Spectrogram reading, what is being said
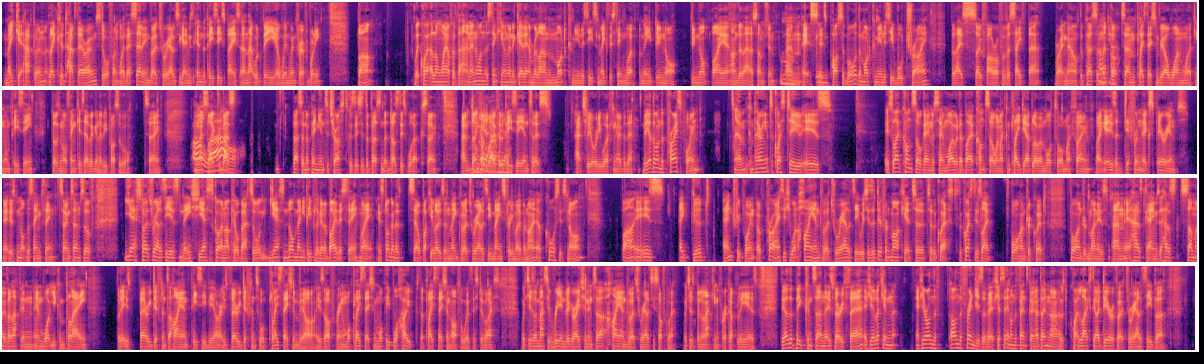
make it happen, they could have their own storefront where they're selling virtual reality games in the PC space, and that would be a win win for everybody. But we're quite a long way off of that. And anyone that's thinking I'm going to get it and rely on the mod community to make this thing work for me, do not. Do not buy it under that assumption. Mm. Um, it's mm. it's possible the mod community will try, but that is so far off of a safe bet right now. The person okay. that got um, PlayStation VR One working on PC does not think it's ever going to be possible. So, oh, that's wow. like that's that's an opinion to trust because this is the person that does this work. So um, don't go yeah, buy it for yeah. the PC until it's actually already working over there. The other one, the price point, um, comparing it to Quest 2 is it's like console gamers saying, why would I buy a console when I can play Diablo Immortal on my phone? Like it is a different experience. It is not the same thing. So, in terms of, yes, virtual reality is niche. Yes, it's got an uphill battle. Yes, not many people are going to buy this thing. Like, it's not going to sell bucket loads and make virtual reality mainstream overnight. Of course, it's not. But it is a good entry point of price if you want high end virtual reality, which is a different market to, to the Quest. The Quest is like 400 quid, 400 monies, and it has games. It has some overlap in, in what you can play but it is very different to high-end PC VR. It is very different to what PlayStation VR is offering and what PlayStation, what people hope that PlayStation offer with this device, which is a massive reinvigoration into high-end virtual reality software, which has been lacking for a couple of years. The other big concern that is very fair, if you're looking if you're on the on the fringes of it, if you're sitting on the fence going, I don't know, I quite like the idea of virtual reality, but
